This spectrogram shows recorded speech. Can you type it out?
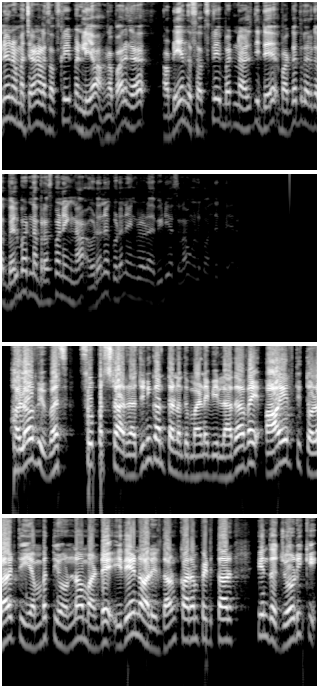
இன்னும் நம்ம சேனலை சப்ஸ்கிரைப் பண்ணலையா? அங்கே பாருங்கள் அப்படியே அந்த சப்ஸ்கிரைப் பட்டனை அழுத்திட்டு பக்கத்தில் இருக்க பெல் பட்டனை ப்ரெஸ் பண்ணிங்கன்னா உடனுக்குடன் எங்களோட வீடியோஸ் எல்லாம் உங்களுக்கு வந்துகிட்டே இருக்கும். Hello viewers super star Rajinikanth தனது மனைவி லதாவை ஆயிரத்தி தொள்ளாயிரத்தி எண்பத்தி ஒன்றாம் ஆண்டு இதே நாளில் தான் கரம் பிடித்தார். இந்த ஜோடிக்கு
